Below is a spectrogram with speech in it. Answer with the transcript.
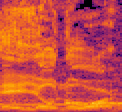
Ayo Noir.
